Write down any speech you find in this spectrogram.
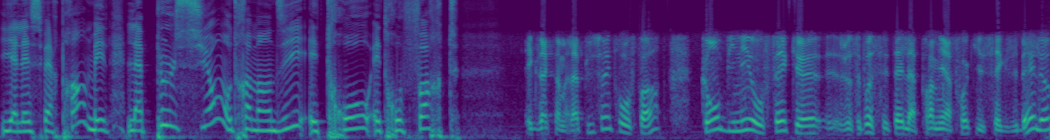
il allait se faire prendre. Mais la pulsion, autrement dit, est trop est trop forte Exactement. La pulsion est trop forte, combinée au fait que, je ne sais pas si c'était la première fois qu'il s'exhibait, là,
